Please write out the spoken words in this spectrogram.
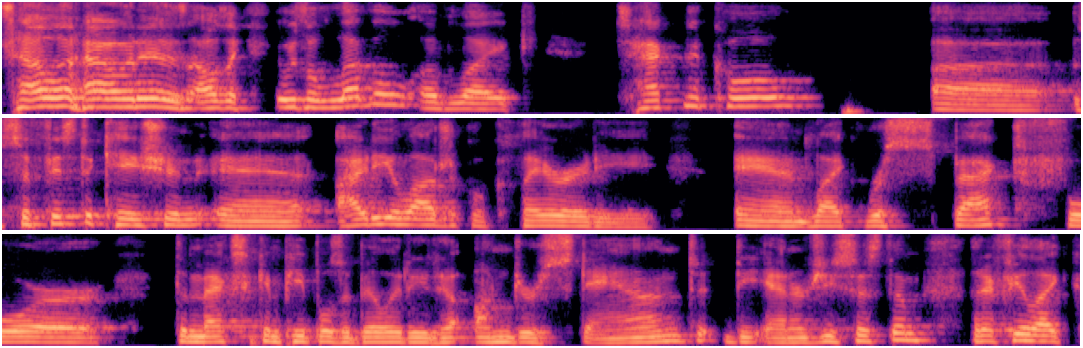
tell it how it is. I was like, it was a level of like technical uh sophistication and ideological clarity and like respect for the Mexican people's ability to understand the energy system that I feel like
